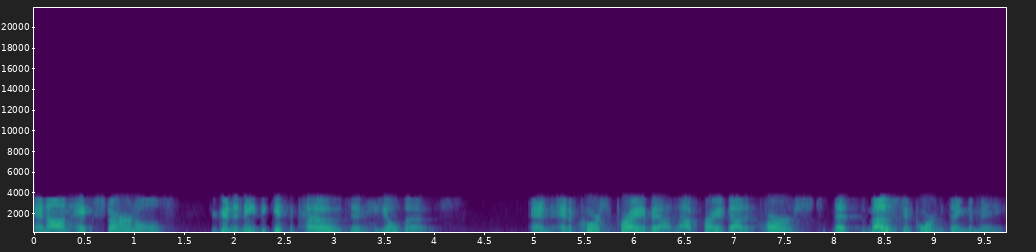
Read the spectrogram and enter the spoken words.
and on externals you're going to need to get the codes and heal those. And, and of course, pray about it. I pray about it first. That's the most important thing to me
